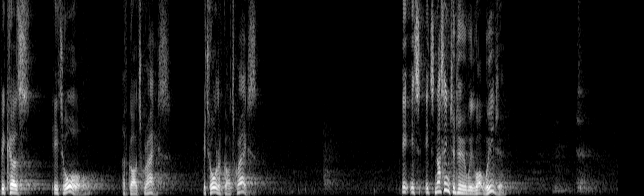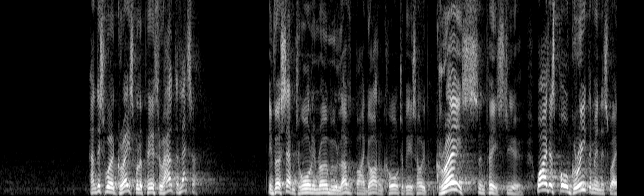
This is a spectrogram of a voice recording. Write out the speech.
because it's all of God's grace. It's all of God's grace. It's, it's nothing to do with what we do. And this word grace will appear throughout the letter. In verse 7, to all in Rome who are loved by God and called to be his holy, but grace and peace to you why does Paul greet them in this way?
